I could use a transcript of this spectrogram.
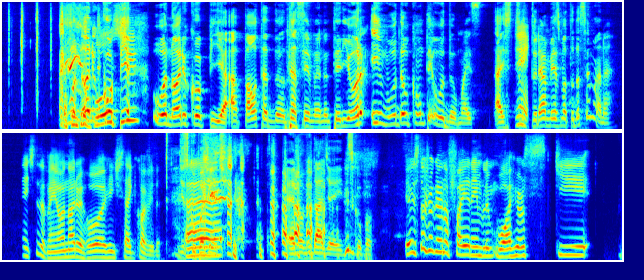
O Honório copia, o Honório copia a pauta do- da semana anterior e muda o conteúdo, mas a estrutura é a mesma toda semana. Gente, tudo bem, o Honório errou, a gente segue com a vida. Desculpa, É. gente. É novidade aí, desculpa. Eu estou jogando Fire Emblem Warriors, que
